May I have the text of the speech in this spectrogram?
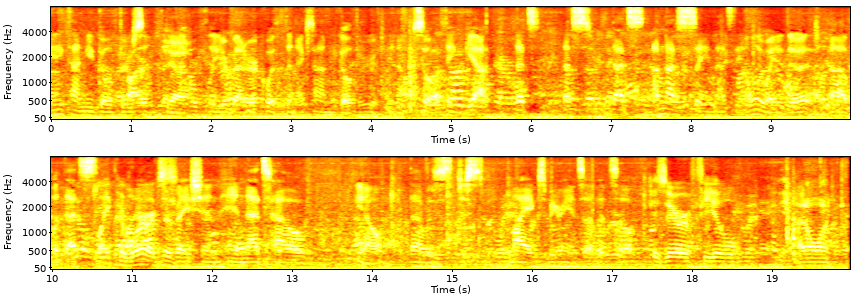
anytime you go through something, Yeah. hopefully you're better equipped the next time you go through it. You know, so I think yeah, that's that's that's. I'm not saying that's the only way to do it, uh, but that's like It my works. observation, and that's how you know that was just my experience of it. So Is there a feel? I don't want to.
